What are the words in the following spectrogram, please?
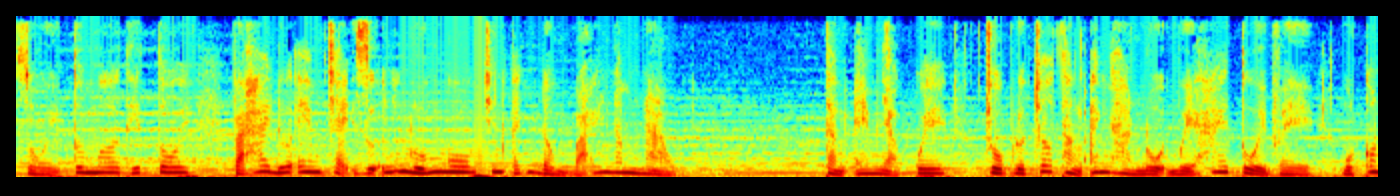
Rồi tôi mơ thấy tôi và hai đứa em chạy giữa những luống ngô trên cánh đồng bãi năm nào. Thằng em nhà quê chụp được cho thằng anh Hà Nội 12 tuổi về một con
